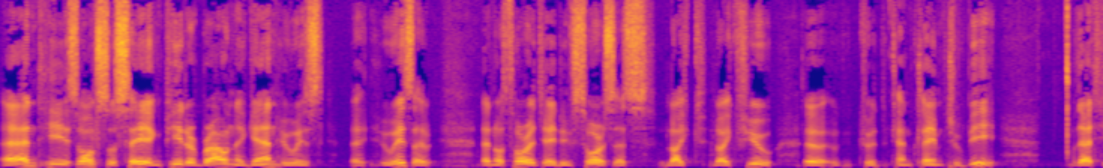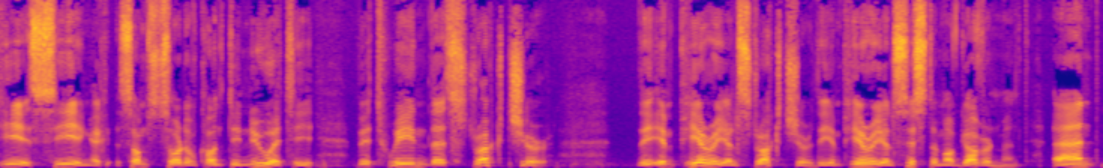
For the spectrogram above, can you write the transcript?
And he is also saying, Peter Brown again, who is, uh, who is a, an authoritative source, as like, like few uh, could, can claim to be, that he is seeing a, some sort of continuity between the structure, the imperial structure, the imperial system of government, and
